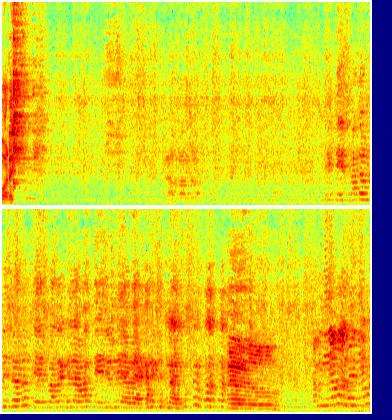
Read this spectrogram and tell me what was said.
পরে এই তেজপাতা উঠেছে তো তেজপাতা খেলে আবার তেজ উঠে যাবে একা একা না। আমি নিয়ে যাব নিয়ে যাব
